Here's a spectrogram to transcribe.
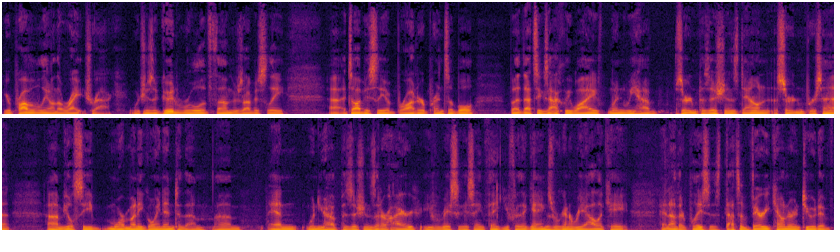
you're probably on the right track, which is a good rule of thumb. There's obviously, uh, it's obviously a broader principle, but that's exactly why when we have certain positions down a certain percent, um, you'll see more money going into them. Um, and when you have positions that are higher, you're basically saying, thank you for the gangs. We're going to reallocate in other places. That's a very counterintuitive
